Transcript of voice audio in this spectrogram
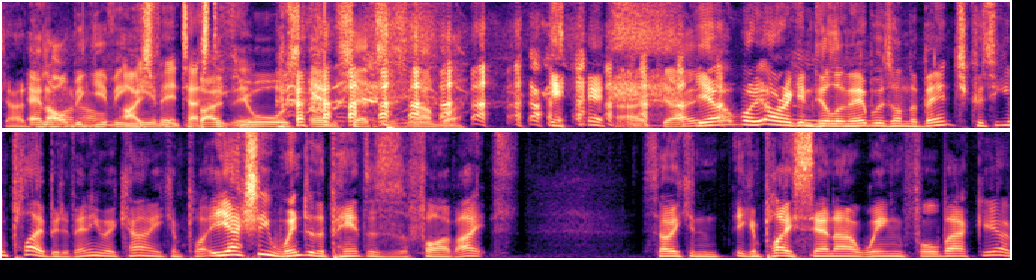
Judge and I'll be Reinhold. giving Oh, he's him fantastic both then. yours and Sats's number. Okay. Yeah, well, I reckon Dylan Edwards on the bench because he can play a bit of anywhere, can't he? He can play. He actually went to the Panthers as a five eighth, so he can he can play centre, wing, fullback. Yeah,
